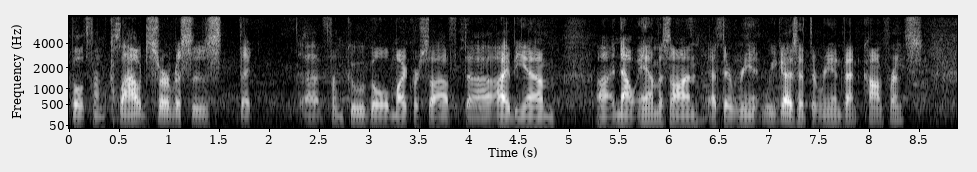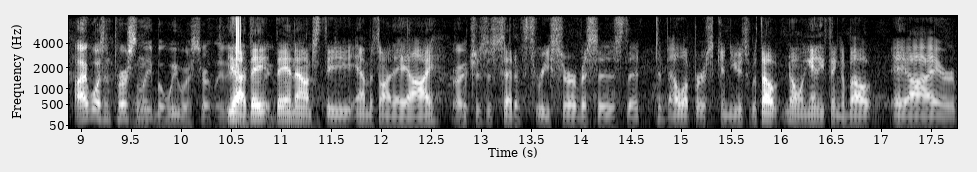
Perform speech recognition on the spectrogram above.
both from cloud services that uh, from Google, Microsoft, uh, IBM, uh, now Amazon at their, re you guys at the reInvent conference? I wasn't personally, but we were certainly there. Yeah, It was a they, they announced the Amazon AI, Right. which is a set of three services that developers can use without knowing anything about AI or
